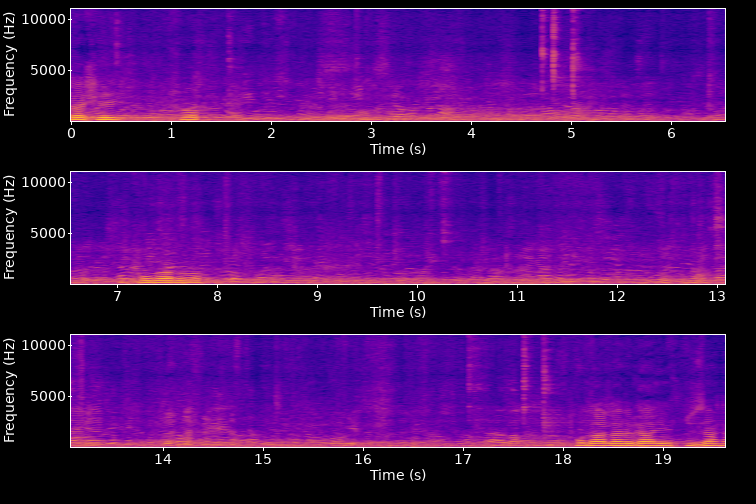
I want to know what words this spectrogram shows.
Bu da şey, şort. Polar var. Polarları gayet güzel.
